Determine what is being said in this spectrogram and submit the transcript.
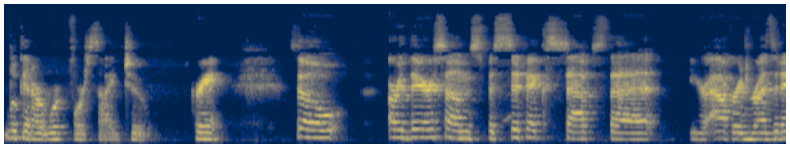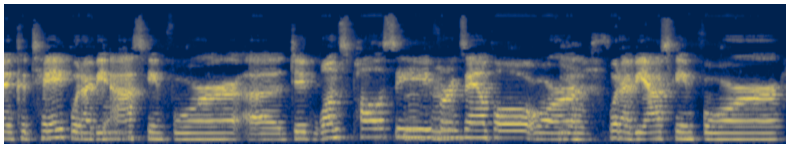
look at our workforce side too. Great. So, are there some specific steps that your average mm-hmm. resident could take? Would I be mm-hmm. asking for a dig once policy, mm-hmm. for example, or yes. would I be asking for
